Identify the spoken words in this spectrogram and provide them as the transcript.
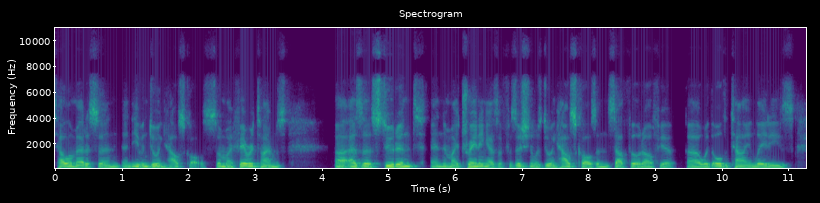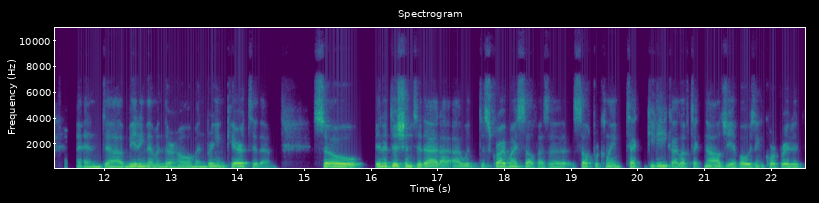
telemedicine, and even doing house calls. Some of my favorite times as a student and in my training as a physician was doing house calls in South Philadelphia uh, with old Italian ladies and uh, meeting them in their home and bringing care to them. So in addition to that, I, I would describe myself as a self-proclaimed tech geek. I love technology. I've always incorporated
